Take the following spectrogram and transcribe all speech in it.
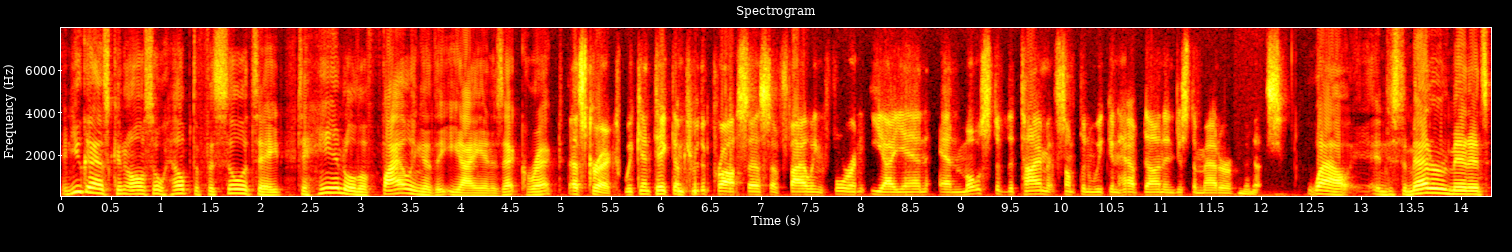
And you guys can also help to facilitate to handle the filing of the EIN. Is that correct? That's correct. We can take them through the process of filing for an EIN, and most of the time it's something we can have done in just a matter of minutes. Wow, in just a matter of minutes,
